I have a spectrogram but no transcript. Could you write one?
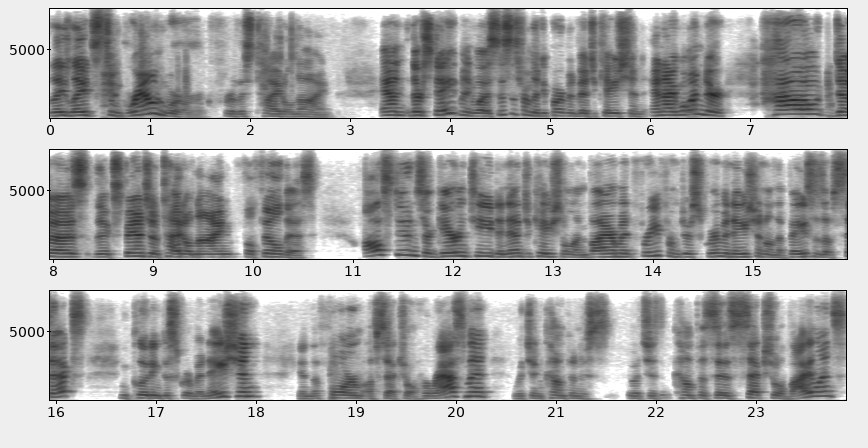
they laid some groundwork for this Title IX. And their statement was this is from the Department of Education. And I wonder how does the expansion of Title IX fulfill this? All students are guaranteed an educational environment free from discrimination on the basis of sex, including discrimination in the form of sexual harassment, which encompasses, which encompasses sexual violence,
